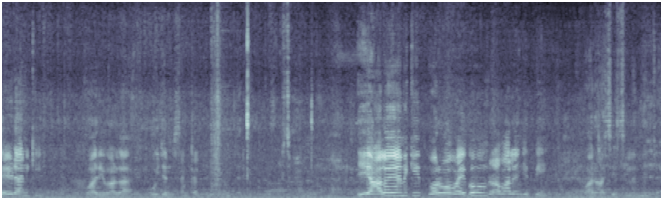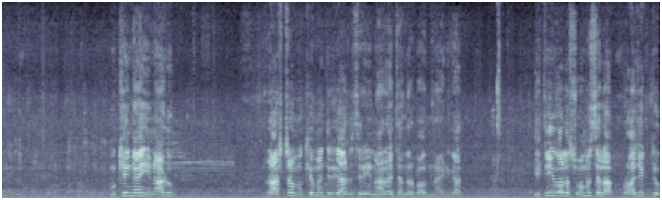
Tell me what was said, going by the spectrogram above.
చేయడానికి వారి వాళ్ళ పూజను సంకల్పించడం జరిగింది. ఈ ఆలయానికి పూర్వ వైభవం రావాలని చెప్పి వారు ఆశీస్సులు అందించారు. ముఖ్యంగా ఈనాడు రాష్ట్ర ముఖ్యమంత్రి గారు శ్రీ నారా చంద్రబాబు నాయుడు గారు ఇటీవల సోమశిల ప్రాజెక్టు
